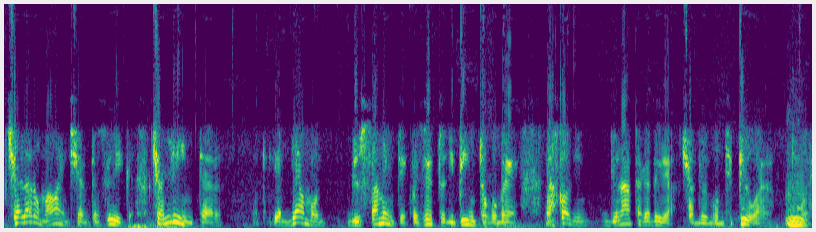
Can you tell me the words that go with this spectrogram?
cioè la Roma va in Champions League, cioè l'Inter che abbiamo giustamente questo detto dipinto come una cosa di, di un'altra categoria, c'ha due punti più, eh, due,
